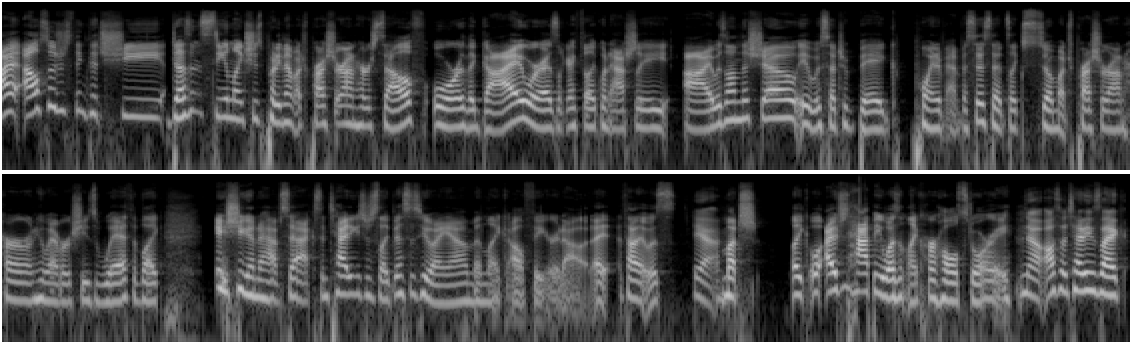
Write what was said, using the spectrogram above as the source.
I also just think that she doesn't seem like she's putting that much pressure on herself or the guy. Whereas, like, I feel like when Ashley I was on the show, it was such a big point of emphasis that it's like so much pressure on her and whoever she's with of like, is she going to have sex? And Teddi's just like, this is who I am. And like, I'll figure it out. I thought it was Yeah. much like, well, I was just happy it wasn't like her whole story. No, also Teddi's like,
